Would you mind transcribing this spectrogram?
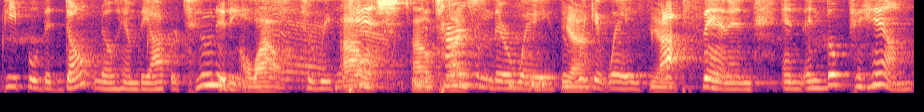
people that don't know him the opportunity oh, wow. to repent, Ouch. to Ouch. turn nice. from their ways, their yeah. wicked ways, yeah. stop sin and, and, and look to him.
